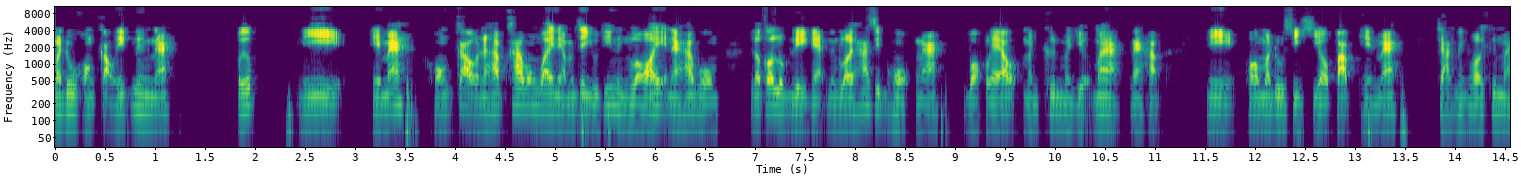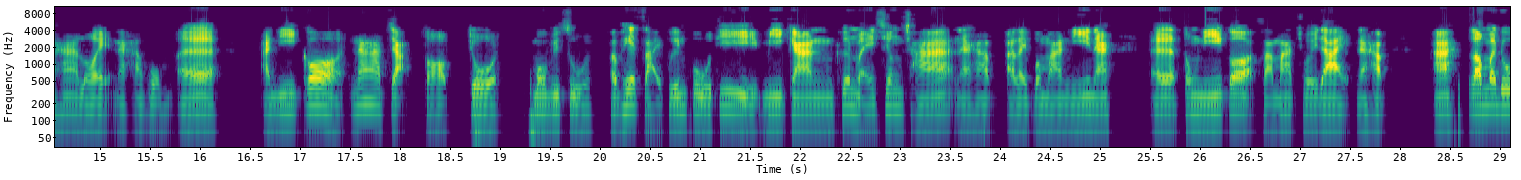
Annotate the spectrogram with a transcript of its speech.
มาดูของเก่านิดนึงนะปึ๊บนี่เห็นไหมของเก่านะครับ ค่าว่องไวเนี่ยมันจะอยู่ที่ 100 นะครับผมแล้วก็หลบหลีกเนี่ย 156 นะ บอกแล้วมันขึ้นมาเยอะมากนะครับ นี่พอมาดูสีเขียวปั๊บเห็นไหมจาก 100 ขึ้นมา 500 นะครับผม เออ อันนี้ก็น่าจะตอบโจทย์โมบิสูตรประเภทสายพื้นปูที่มีการเคลื่อนไหวเชื่องช้านะครับ อะไรประมาณนี้นะ เออ ตรงนี้ก็สามารถช่วยได้นะครับ อะ เรามาดู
